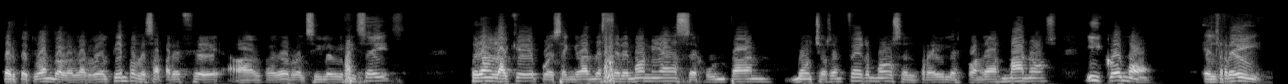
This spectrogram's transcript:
perpetuando a lo largo del tiempo, desaparece alrededor del siglo XVI, pero en la que pues en grandes ceremonias se juntan muchos enfermos, el rey les pone las manos y como el rey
